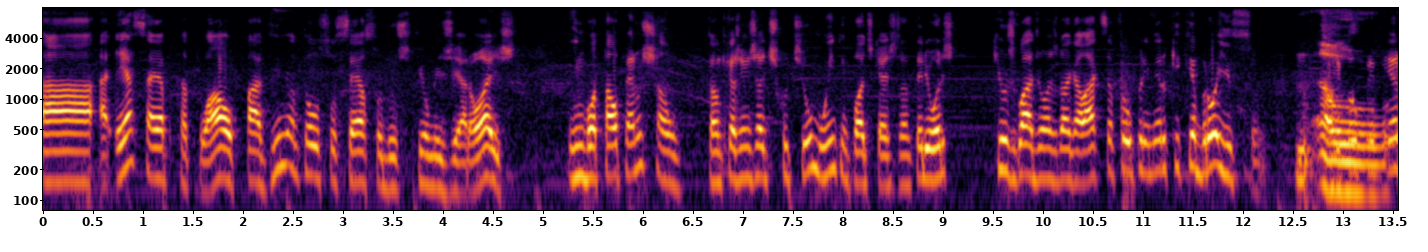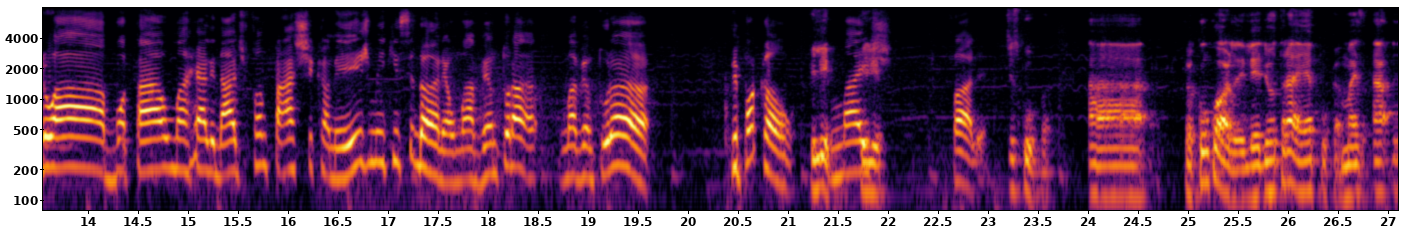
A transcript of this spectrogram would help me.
A, a- essa época atual pavimentou o sucesso dos filmes de heróis em botar o pé no chão. Tanto que a gente já discutiu muito em podcasts anteriores que os Guardiões da Galáxia foi o primeiro que quebrou isso. Ah, Ele foi o primeiro a botar uma realidade fantástica mesmo e que se dane. É uma aventura, uma aventura pipocão. Felipe, Mas. Felipe, Fale. desculpa. Ah, eu concordo, ele é de outra época, mas a,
